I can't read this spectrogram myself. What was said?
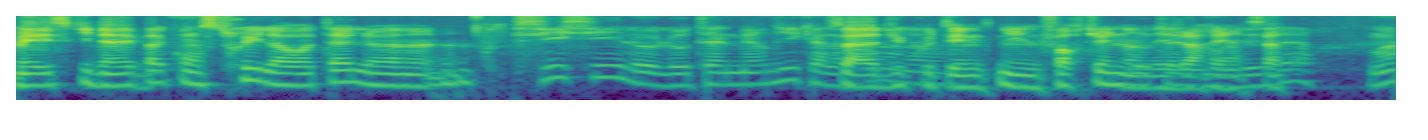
Mais est-ce qu'ils n'avaient pas construit leur hôtel Si, si, l'hôtel merdique à la Ça a dû là, coûter une, une fortune, hein, déjà rien que ça. Ouais,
